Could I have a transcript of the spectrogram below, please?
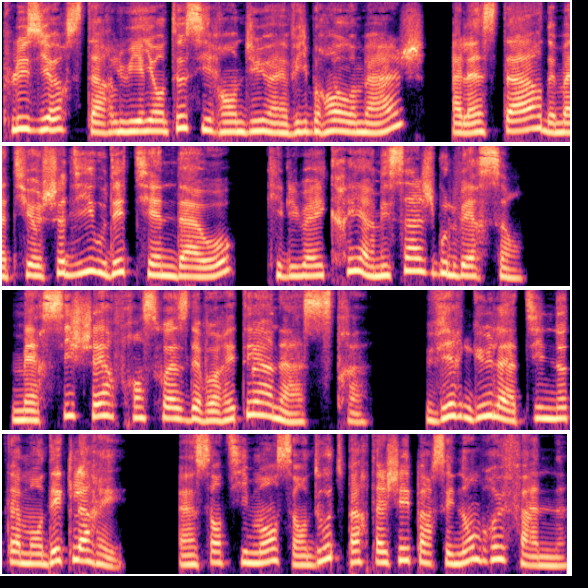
Plusieurs stars lui ayant aussi rendu un vibrant hommage, à l'instar de Mathieu Chaudy ou d'Étienne Dao, qui lui a écrit un message bouleversant. Merci chère Françoise d'avoir été un astre. Virgule a-t-il notamment déclaré. Un sentiment sans doute partagé par ses nombreux fans.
